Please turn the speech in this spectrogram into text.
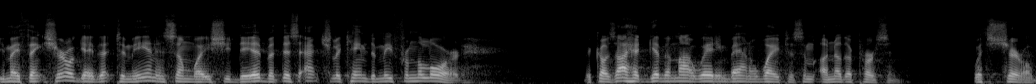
You may think Cheryl gave that to me, and in some ways she did, but this actually came to me from the Lord because I had given my wedding band away to some another person, with Cheryl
